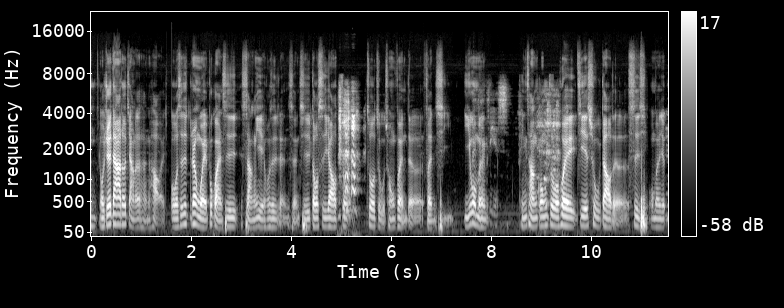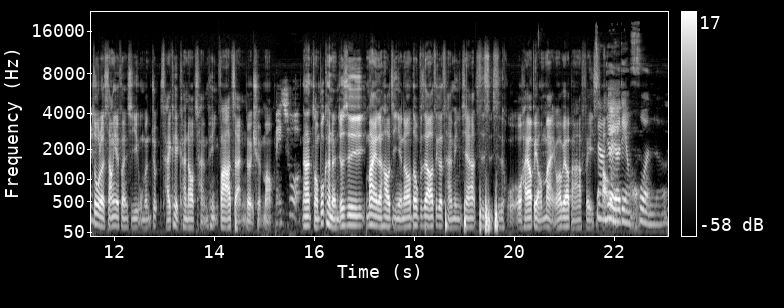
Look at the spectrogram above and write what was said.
我觉得大家都讲的很好。哎，我是认为，不管是商业或是人生，其实都是要做 做足充分的分析。以我们。平常工作会接触到的事情，我们做了商业分析，我们就才可以看到产品发展的全貌。没错，那总不可能就是卖了好几年，然后都不知道这个产品现在是死是活，我还要不要卖？我要不要把它飞？这样就有点混了。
